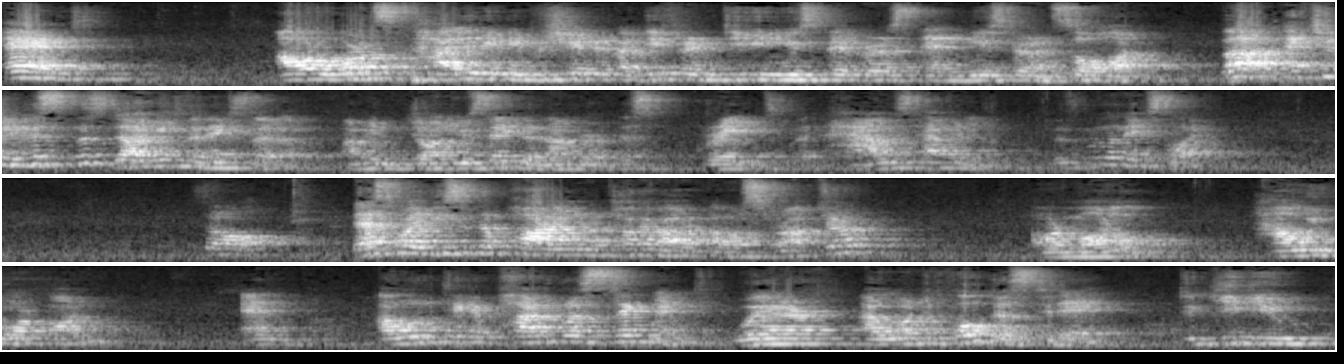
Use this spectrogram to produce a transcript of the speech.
and our works highly being appreciated by different TV newspapers and newspapers and so on. But actually, let's, let's dive into the next level. I mean, John, you say the number. That's great. But how is happening? Let's go to the next slide. So that's why this is the part I'm going to talk about our structure, our model, how we work on, and I will take a particular segment where I want to focus today to give you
